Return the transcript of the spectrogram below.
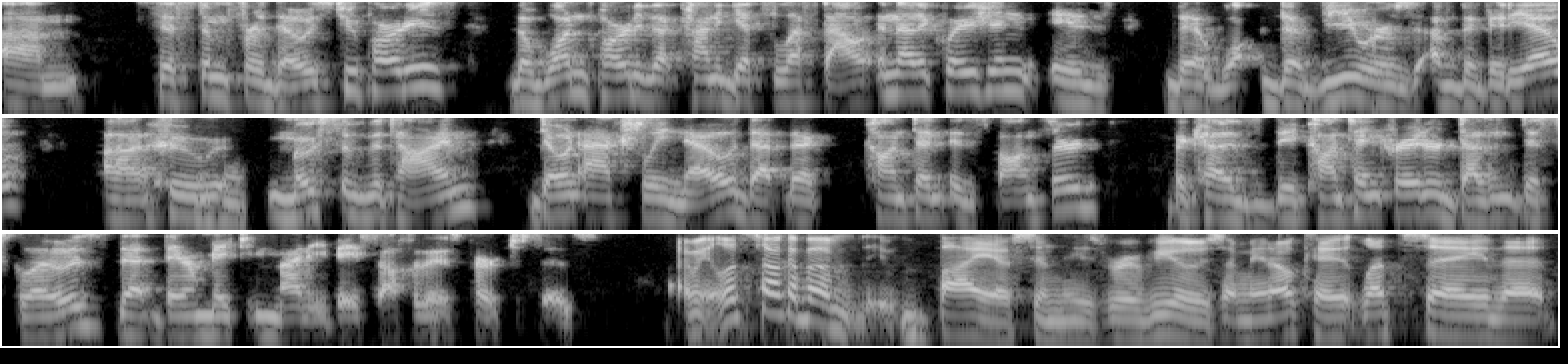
um, system for those two parties. The one party that kind of gets left out in that equation is the the viewers of the video, uh, who mm-hmm. most of the time don't actually know that the content is sponsored because the content creator doesn't disclose that they're making money based off of those purchases. I mean, let's talk about bias in these reviews. I mean, okay, let's say that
